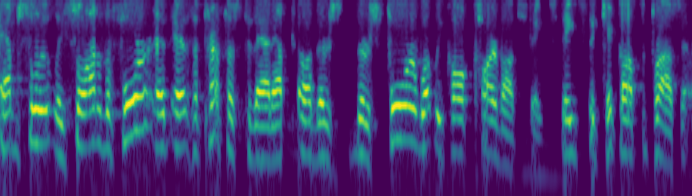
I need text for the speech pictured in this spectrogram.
Absolutely. So out of the four, as a preface to that, uh, there's there's four what we call carve out states, states that kick off the process.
